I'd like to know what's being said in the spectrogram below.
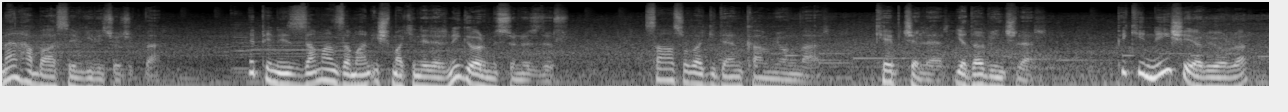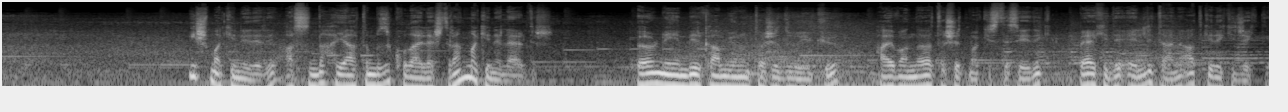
Merhaba sevgili çocuklar. Hepiniz zaman zaman iş makinelerini görmüşsünüzdür. Sağa sola giden kamyonlar, kepçeler ya da vinçler. Peki ne işe yarıyorlar? İş makineleri aslında hayatımızı kolaylaştıran makinelerdir. Örneğin bir kamyonun taşıdığı yükü hayvanlara taşıtmak isteseydik belki de 50 tane at gerekecekti.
